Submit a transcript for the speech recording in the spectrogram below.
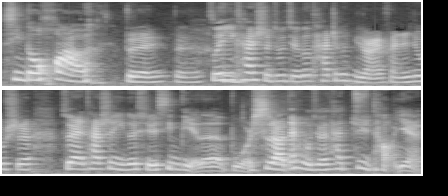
心都化了。对对，所以一开始就觉得他这个女儿，反正就是虽然她是一个学性别的博士啊，但是我觉得她巨讨厌，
